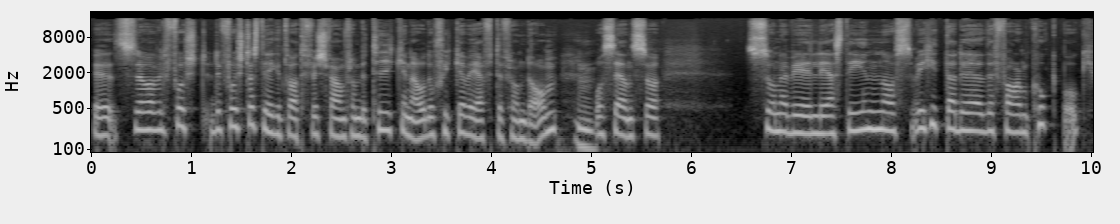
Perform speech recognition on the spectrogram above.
Eh, Så det, var väl först, det första steget var att det försvann från butikerna och då skickade vi efter från dem. Mm. Och sen så, så när vi läste in oss, vi hittade The Farm Cookbook.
